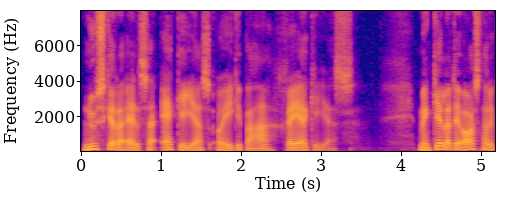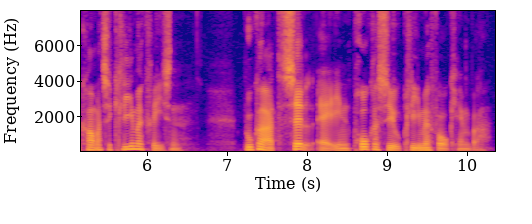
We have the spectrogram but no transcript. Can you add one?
Nu skal der altså ageres og ikke bare reageres. Men gælder det også, når det kommer til klimakrisen? Bukart selv er en progressiv klimaforkæmper.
